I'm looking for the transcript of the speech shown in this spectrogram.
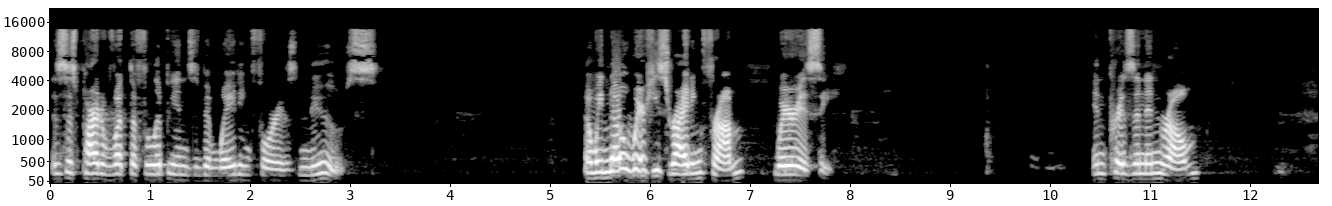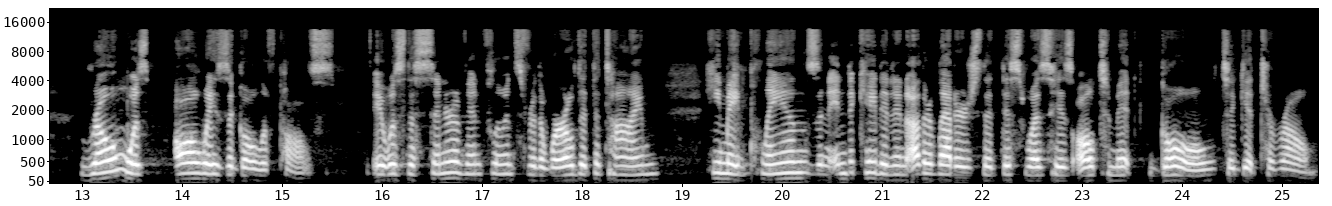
This is part of what the Philippians have been waiting for is news. And we know where he's writing from. Where is he? In prison in Rome. Rome was always a goal of Paul's. It was the center of influence for the world at the time. He made plans and indicated in other letters that this was his ultimate goal to get to Rome.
